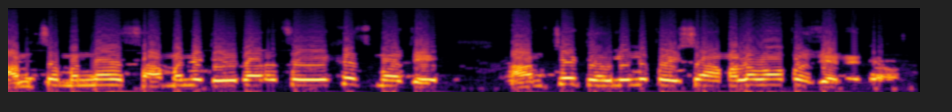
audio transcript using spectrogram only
आमचं म्हणणं सामान्य ठेवदाराचं एकच मत आहे. आमचे ठेवलेले पैसे आम्हाला वापस देण्यात यावं.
